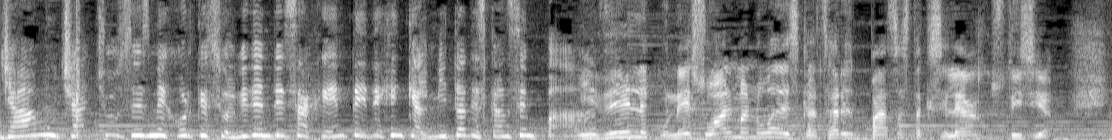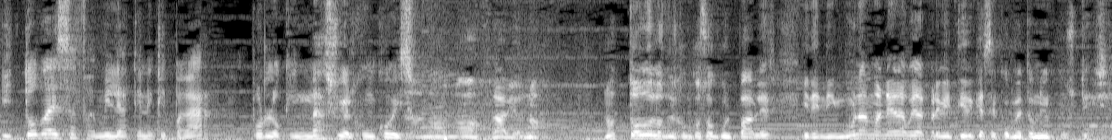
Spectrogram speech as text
Ya, muchachos, es mejor que se olviden de esa gente y dejen que Almita descanse en paz. Y dele con eso. Alma no va a descansar en paz hasta que se le haga justicia. Y toda esa familia tiene que pagar por lo que Ignacio y el Junco hizo. No, no, no, Flavio, no. No todos los del Junco son culpables y de ninguna manera voy a permitir que se cometa una injusticia.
